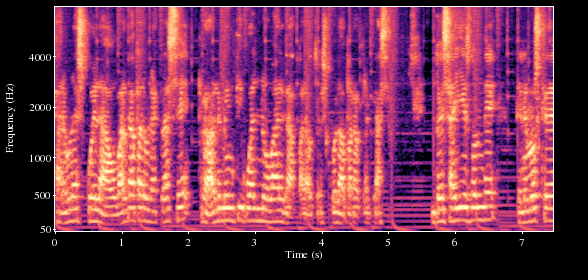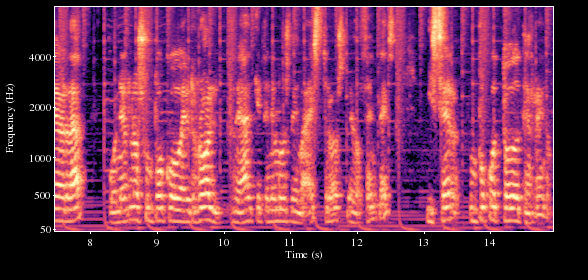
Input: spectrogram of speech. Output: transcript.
para una escuela o valga para una clase, probablemente igual no valga para otra escuela o para otra clase. Entonces ahí es donde tenemos que de verdad ponernos un poco el rol real que tenemos de maestros, de docentes y ser un poco todoterreno.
